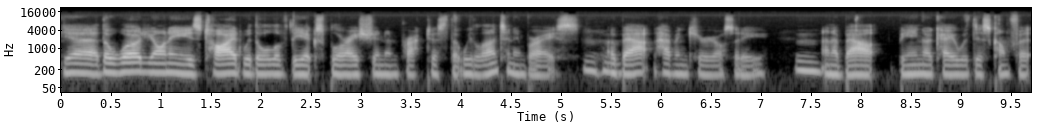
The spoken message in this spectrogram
Yeah. The word yoni is tied with all of the exploration and practice that we learnt and embrace Mhm. about having curiosity Mm. and about being okay with discomfort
